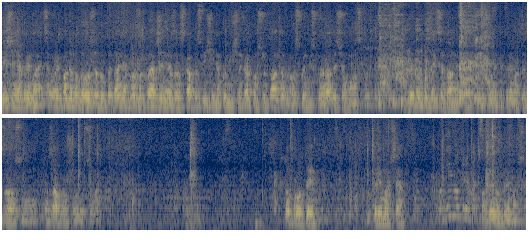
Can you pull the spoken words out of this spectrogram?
Рішення приймається. Переходимо до розгляду питання про затвердження зразка посвідчення помічника консультанта Броварської міської ради сьомого скликання. Є пропозиція даний проект рішення підтримати за основу. Хто за, прошу голосувати. Хто проти? Утримався. Один утримався. Один утримався.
